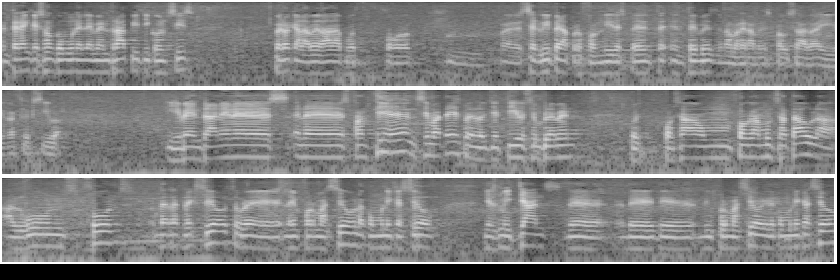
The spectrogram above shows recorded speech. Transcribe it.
entenem que són com un element ràpid i concís però que a la vegada pot, pot mm, eh, servir per aprofundir després en, temes d'una manera més pausada i reflexiva. I bé, entrant en es, en es fanzine en si mateix, pues, l'objectiu simplement pues, posar un poc damunt la taula alguns punts de reflexió sobre la informació, la comunicació i els mitjans d'informació i de comunicació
